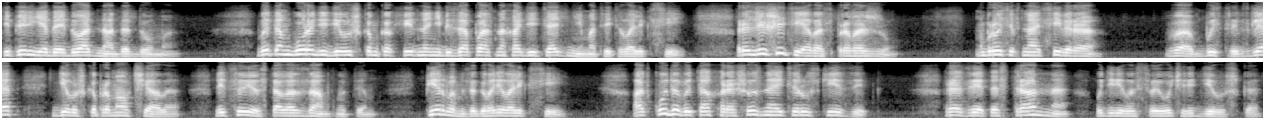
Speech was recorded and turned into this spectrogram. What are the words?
«Теперь я дойду одна до дома». «В этом городе девушкам, как видно, небезопасно ходить одним», — ответил Алексей. «Разрешите, я вас провожу?» Бросив на севера в быстрый взгляд, девушка промолчала. Лицо ее стало замкнутым. Первым заговорил Алексей. Откуда вы так хорошо знаете русский язык?» «Разве это странно?» — удивилась в свою очередь девушка.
